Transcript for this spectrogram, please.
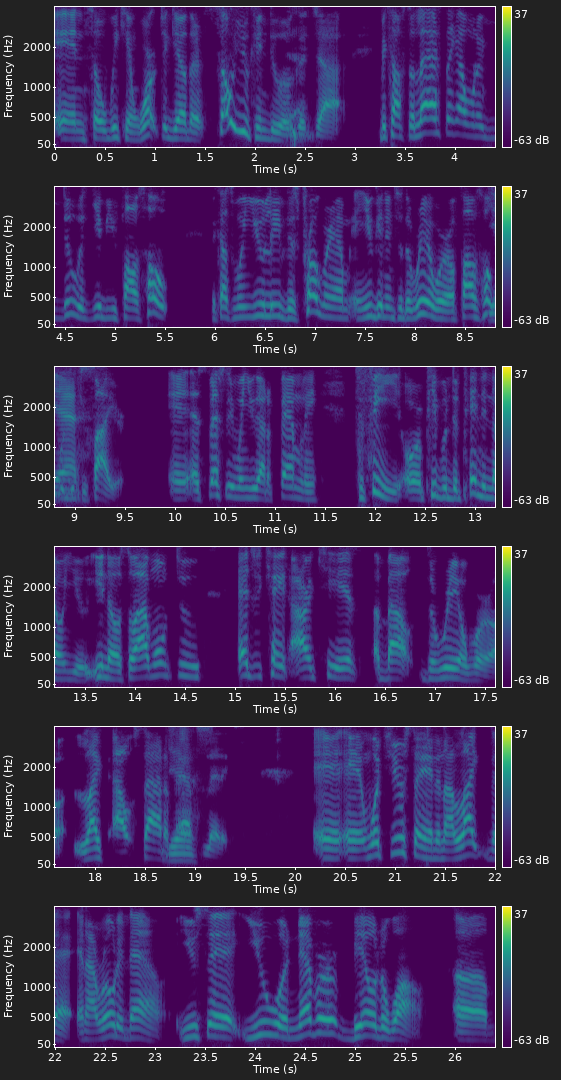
and so we can work together so you can do a good job. Because the last thing I want to do is give you false hope. Because when you leave this program and you get into the real world, false hope yes. will get you fired. And especially when you got a family to feed or people depending on you, you know. So I want to educate our kids about the real world, life outside of yes. athletics. And, and what you're saying, and I like that, and I wrote it down. You said you will never build a wall um,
